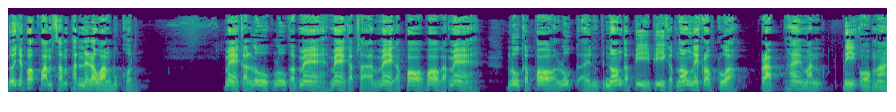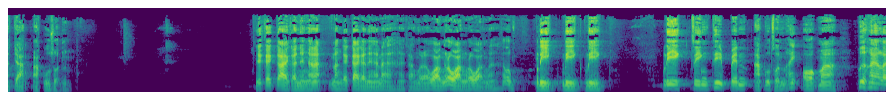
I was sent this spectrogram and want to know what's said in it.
โดยเฉพาะความสัมพันธ์ในระหว่างบุคคล แม่กับลูก ลูกกับแม่ แม่กับสาแม่กับพ่อ พ่อกับแม่ ลูกกับพ่อ ลูกน้องกับพี่ พี่กับน้องในครอบครัว ปรับให้มันปลีกออกมาจากอากุศลใกล้ๆกันอย่างนั้นนะนั่งใกล้ๆกันอย่างนั้นนะถามระวังระวังระวังนะต้องปลีกปลีกปลีกปลีกสิ่งที่เป็นอกุศลให้ออกมา เพื่อให้อะไร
